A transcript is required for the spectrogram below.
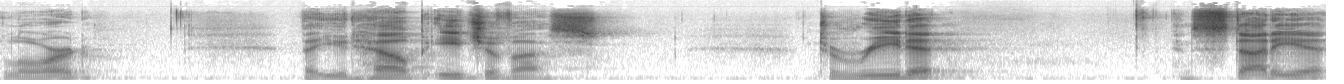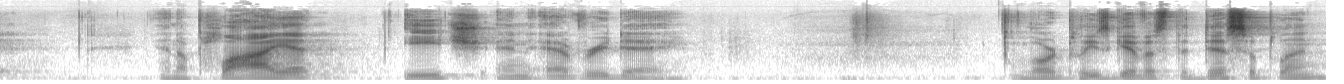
Lord, that you'd help each of us to read it and study it and apply it each and every day. Lord, please give us the discipline.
